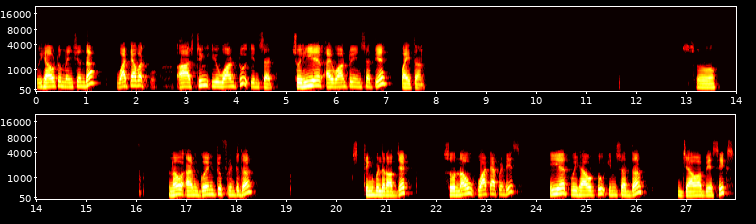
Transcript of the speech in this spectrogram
we have to mention the whatever uh, string you want to insert so here I want to insert a Python. So now i'm going to print the string builder object. So now what happened is here we have to insert the java basics.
